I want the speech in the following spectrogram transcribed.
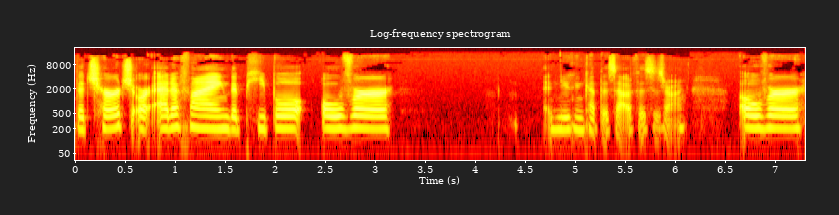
the church or edifying the people over and you can cut this out if this is wrong over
